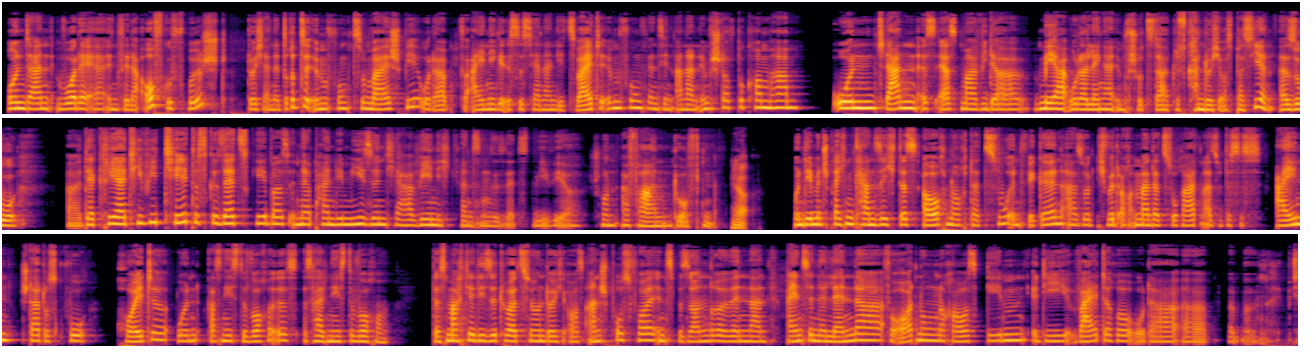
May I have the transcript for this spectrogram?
Und dann wurde er entweder aufgefrischt durch eine dritte Impfung zum Beispiel, oder für einige ist es ja dann die zweite Impfung, wenn sie einen anderen Impfstoff bekommen haben. Und dann ist erstmal wieder mehr oder länger Impfschutz da. Das kann durchaus passieren. Also äh, der Kreativität des Gesetzgebers in der Pandemie sind ja wenig Grenzen gesetzt, wie wir schon erfahren durften. ja. Und dementsprechend kann sich das auch noch dazu entwickeln. Also ich würde auch immer dazu raten, also das ist ein Status quo heute und was nächste Woche ist, ist halt nächste Woche. Das macht ja die Situation durchaus anspruchsvoll, insbesondere wenn dann einzelne Länder Verordnungen noch rausgeben, die weitere oder äh,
